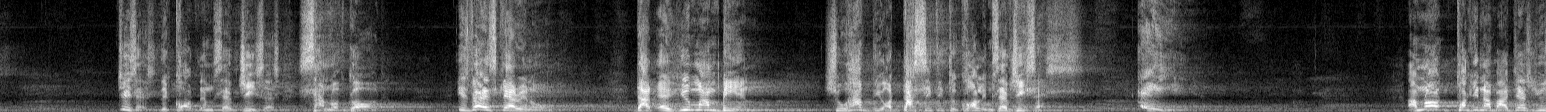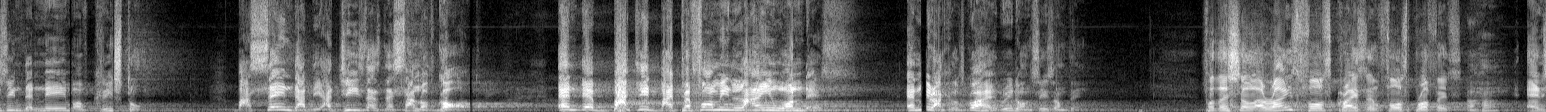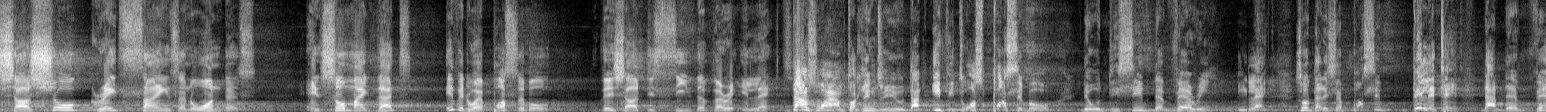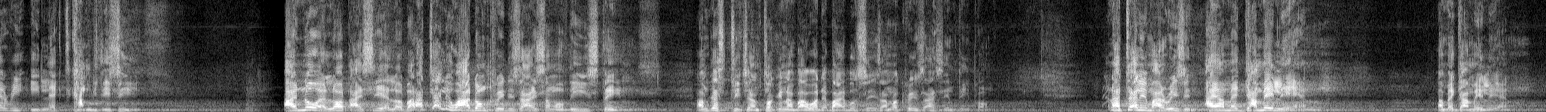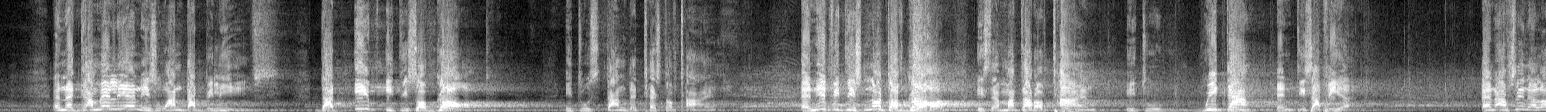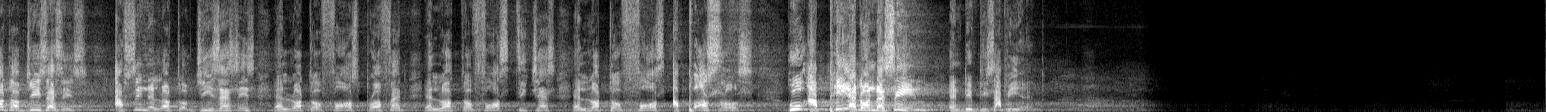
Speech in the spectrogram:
Jesus, they call themselves Jesus, Son of God. It's very scary, no? That a human being should have the audacity to call himself Jesus. Hey. I'm not talking about just using the name of Christo, but saying that they are Jesus, the Son of God. And they back it by performing lying wonders and miracles. Go ahead, read on, see something. For there shall arise false Christs and false prophets, Uh-huh. And shall show great signs and wonders, in so much that, if it were possible, they shall deceive the very elect. That's why I'm talking to you that if it was possible, they would deceive the very elect. So there is a possibility that the very elect can be deceived. I know a lot, I see a lot, but I tell you why I don't criticize some of these things. I'm just teaching, I'm talking about what the Bible says. I'm not criticizing people. And I tell you my reason. I am a Gamaliel. I'm a Gamaliel. And a Gamaliel is one that believes that if it is of God, it will stand the test of time. And if it is not of God, it's a matter of time, it will wither and disappear. And I've seen a lot of Jesuses. I've seen a lot of Jesuses, a lot of false prophets, a lot of false teachers, a lot of false apostles who appeared on the scene and they've disappeared.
